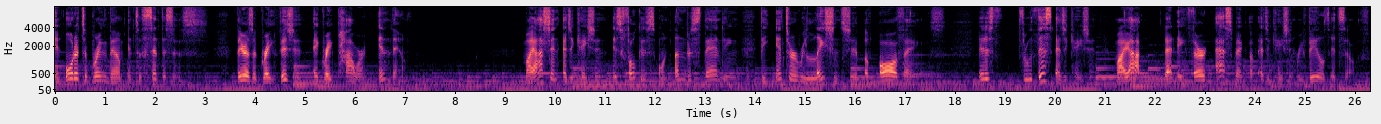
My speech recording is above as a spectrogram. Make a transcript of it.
in order to bring them into synthesis. There is a great vision, a great power in them. Maatian education is focused on understanding the interrelationship of all things. It is through this education, Maat, that a third aspect of education reveals itself,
